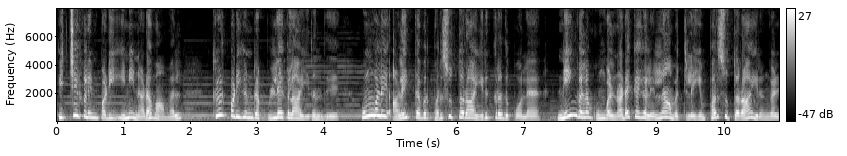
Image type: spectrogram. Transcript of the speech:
இச்சைகளின்படி இனி நடவாமல் கீழ்ப்படுகின்ற பிள்ளைகளாயிருந்து உங்களை அழைத்தவர் பரிசுத்தராய் இருக்கிறது போல நீங்களும் உங்கள் நடக்கைகள் எல்லாவற்றிலேயும் பரிசுத்தராய் இருங்கள்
